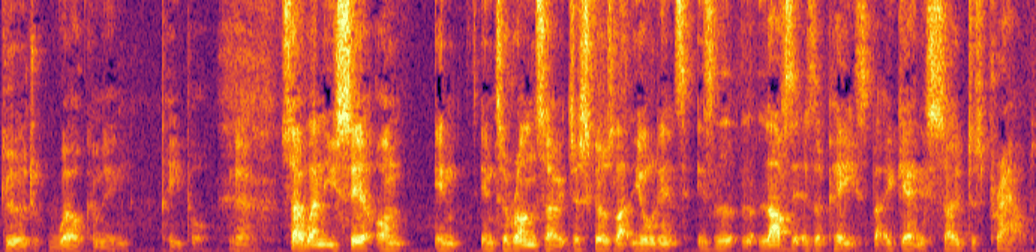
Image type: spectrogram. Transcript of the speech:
good, welcoming people. Yeah. So when you see it on in in Toronto, it just feels like the audience is loves it as a piece, but again, is so just proud.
